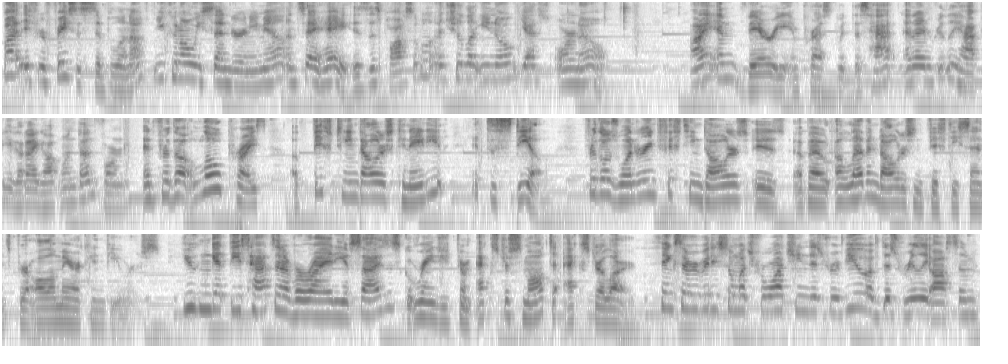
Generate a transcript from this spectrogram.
but if your face is simple enough, you can always send her an email and say, hey, is this possible? And she'll let you know yes or no. I am very impressed with this hat, and I'm really happy that I got one done for me. And for the low price of $15 Canadian, it's a steal. For those wondering, $15 is about $11.50 for all American viewers. You can get these hats in a variety of sizes, ranging from extra small to extra large. Thanks everybody so much for watching this review of this really awesome,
